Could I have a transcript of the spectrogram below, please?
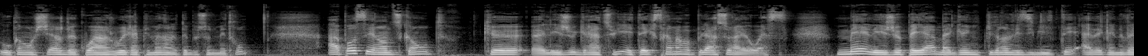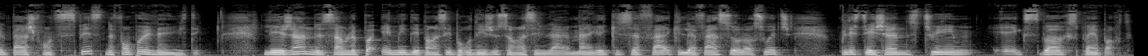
ou quand on cherche de quoi jouer rapidement dans l'autobus ou le métro. Apple s'est rendu compte que euh, les jeux gratuits étaient extrêmement populaires sur iOS. Mais les jeux payants, malgré une plus grande visibilité avec la nouvelle page frontispice, ne font pas l'unanimité. Les gens ne semblent pas aimer dépenser pour des jeux sur un cellulaire, malgré qu'ils le fassent sur leur Switch, PlayStation, Stream, Xbox, peu importe.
